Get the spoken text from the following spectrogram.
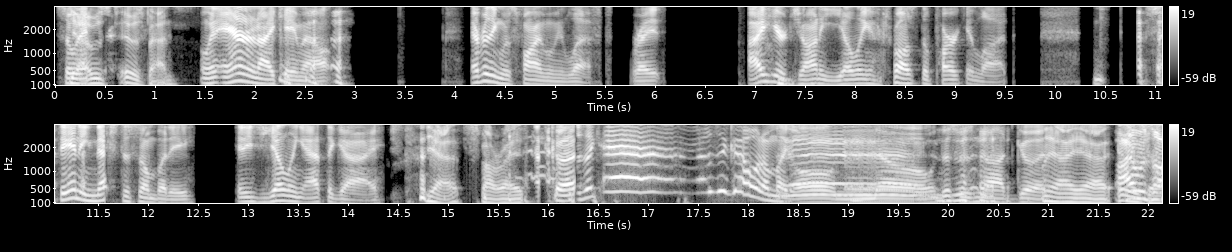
so yeah, when, it was it was bad. when Aaron and I came out, everything was fine when we left, right? I hear Johnny yelling across the parking lot, standing next to somebody, and he's yelling at the guy. Yeah, that's about right. I was like, "Eh, how's it going?" I'm like, "Oh no, this is not good." Yeah, yeah. it I was rough.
